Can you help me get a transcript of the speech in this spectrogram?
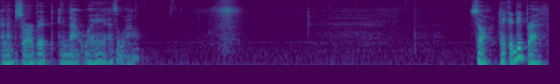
and absorb it in that way as well. So take a deep breath.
